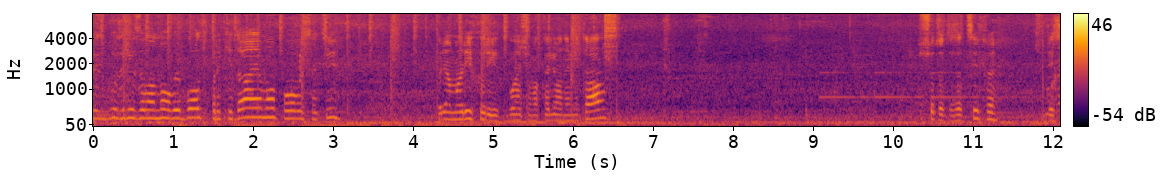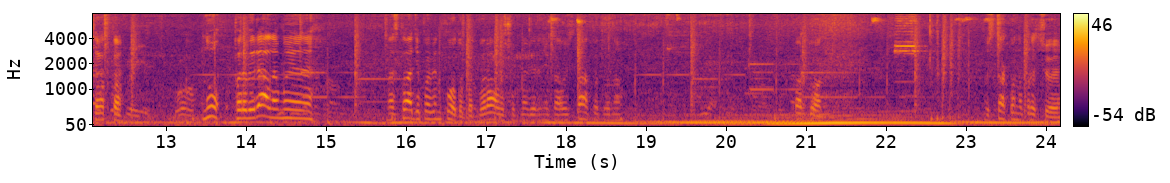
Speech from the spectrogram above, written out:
Різьбу зрізала новий болт, прикидаємо по висоті. Прямо ріг-ріг, бачимо кальоний метал. Що тут за цифри? Десятка. Ну, перевіряли ми на складі по він-коду, підбирали, щоб наверняка ось так от воно. Пардон. Ось так воно працює.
